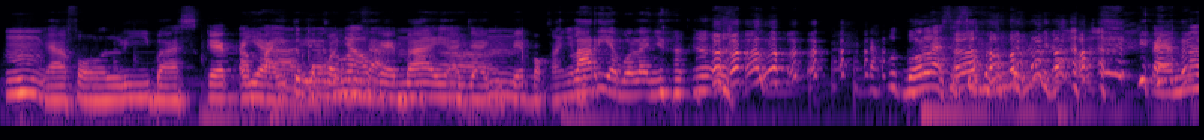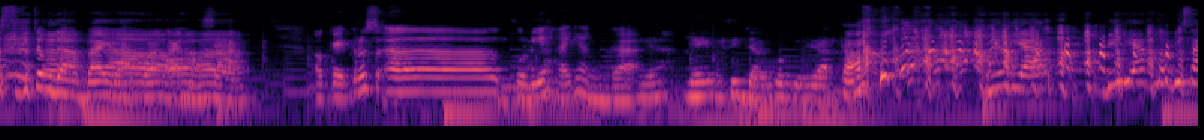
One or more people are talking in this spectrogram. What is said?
Hmm. ya volley basket apa Iya, itu iya, pokoknya oke bye Hmm. aja gitu ya Hmm. pokoknya Lari ya bolanya. takut bola sih sebenarnya tenis gitu udah bye lah gue nggak bisa oke terus eh, kuliah kayaknya enggak Iya, Yai pasti jago biliar kan. Biliar, biliar tuh bisa,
